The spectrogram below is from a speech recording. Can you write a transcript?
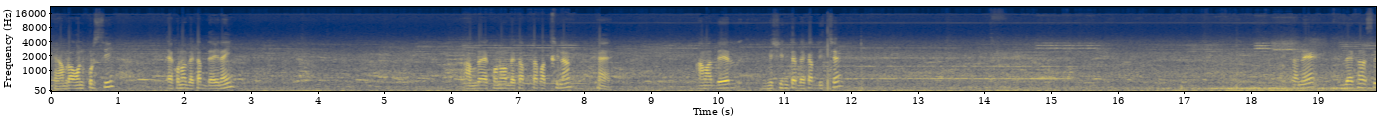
হ্যাঁ আমরা অন করছি। এখনও ব্যাকআপ দেয় নাই। আমরা এখনও ব্যাকআপটা পাচ্ছি না। হ্যাঁ আমাদের মেশিনটা ব্যাকআপ দিচ্ছে। এখানে লেখা আছে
